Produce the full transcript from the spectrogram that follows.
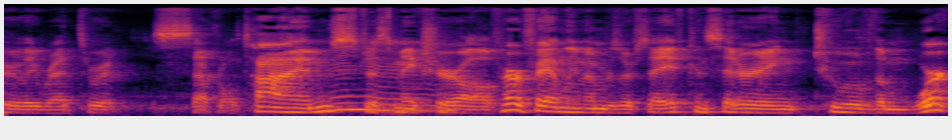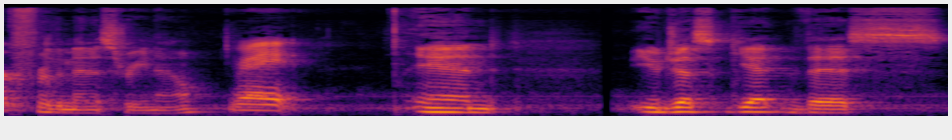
clearly read through it several times just to make mm-hmm. sure all of her family members are safe, considering two of them work for the ministry now, Right. and you just get this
